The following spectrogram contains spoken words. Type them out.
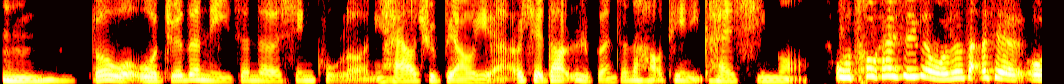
嗯，不过我我觉得你真的辛苦了，你还要去表演，而且到日本真的好替你开心哦。我超开心的，我就是，而且我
